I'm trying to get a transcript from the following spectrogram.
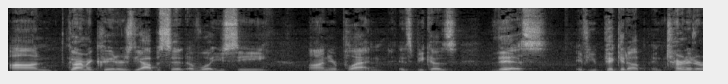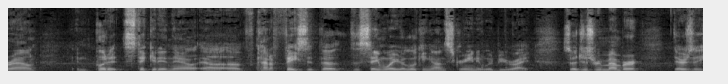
on Garment Creator is the opposite of what you see on your platen. It's because this, if you pick it up and turn it around and put it, stick it in there, uh, uh, kind of face it the, the same way you're looking on screen, it would be right. So just remember, there's, a,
